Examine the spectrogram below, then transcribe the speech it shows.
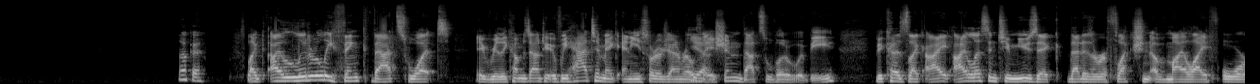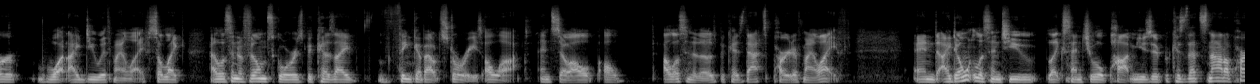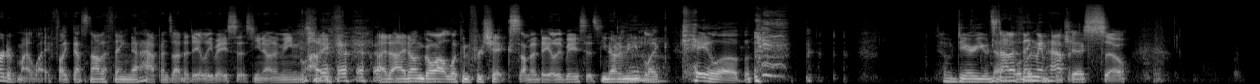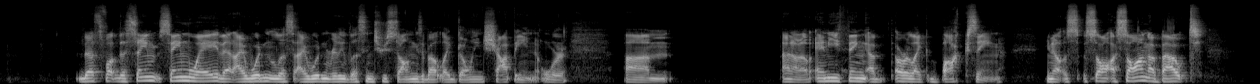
Okay. Like I literally think that's what it really comes down to. If we had to make any sort of generalization, that's what it would be. Because like I I listen to music that is a reflection of my life or what I do with my life. So like I listen to film scores because I think about stories a lot. And so I'll I'll I'll listen to those because that's part of my life. And I don't listen to like sensual pop music because that's not a part of my life. Like that's not a thing that happens on a daily basis. You know what I mean? Like I, I don't go out looking for chicks on a daily basis. You know what I mean? Like Caleb. How dare you it's not not a thing that happens. chicks. So that's what the same same way that I wouldn't listen. I wouldn't really listen to songs about like going shopping or, um, I don't know anything or like boxing. You know, a song about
